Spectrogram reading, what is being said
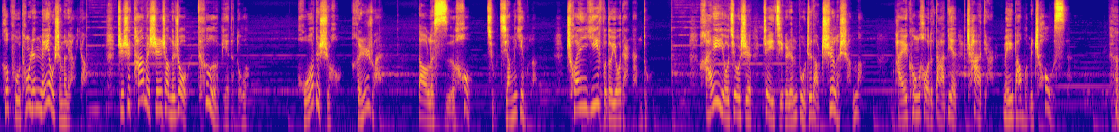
和普通人没有什么两样，只是他们身上的肉特别的多，活的时候很软，到了死后就僵硬了，穿衣服都有点难度。还有就是这几个人不知道吃了什么，排空后的大便差点没把我们臭死，哼，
